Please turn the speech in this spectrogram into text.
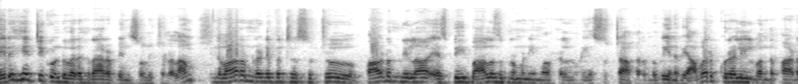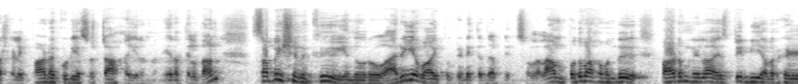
மெருகேற்றி கொண்டு வருகிறார் அப்படின்னு சொல்லி சொல்லலாம். இந்த வாரம் நடைபெற்ற சுற்று பாடும் நிலா எஸ் பி பாலசுப்ரமணியம் அவர்களுடைய சுற்றாக இருந்தது. எனவே அவர் குரலில் வந்த பாடல்களை ஆடக்கூடிய சுற்றாக இருந்த நேரத்தில் தான் சபீஷனுக்கு இந்த ஒரு அரிய வாய்ப்பு கிடைத்தது அப்படின்னு சொல்லலாம். பொதுவாக வந்து பாடும் நிலா எஸ்பிபி அவர்கள்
